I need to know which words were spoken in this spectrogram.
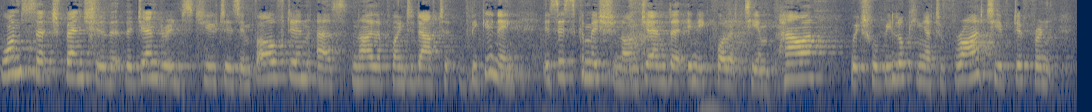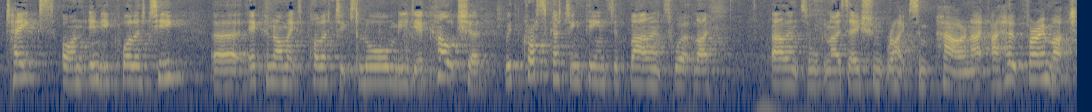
one such venture that the Gender Institute is involved in, as Naila pointed out at the beginning, is this Commission on Gender Inequality and Power, which will be looking at a variety of different takes on inequality uh, economics, politics, law, media, culture, with cross cutting themes of balance, work life balance, organisation, rights, and power. And I, I hope very much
